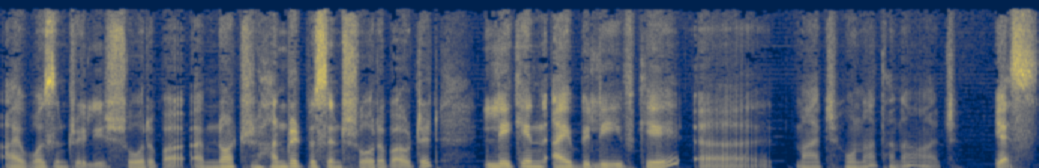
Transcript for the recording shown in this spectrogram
I was really sure about I am not hundred percent sure about it लेकिन आई बिलीव के मैच होना था ना आज। यस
